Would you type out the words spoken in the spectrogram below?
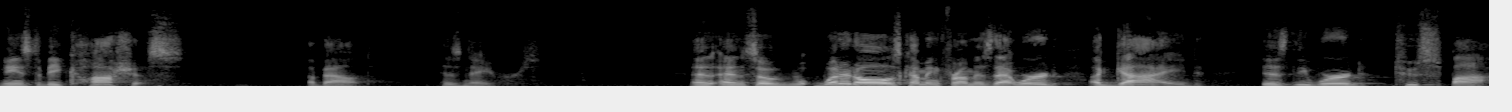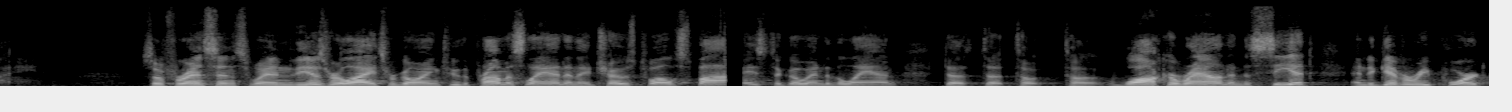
needs to be cautious about his neighbors. And, and so, what it all is coming from is that word, a guide, is the word to spy. So, for instance, when the Israelites were going to the promised land and they chose 12 spies to go into the land to, to, to, to, walk around and to see it and to give a report,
